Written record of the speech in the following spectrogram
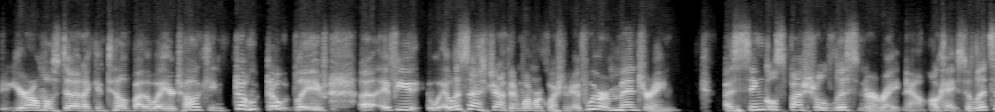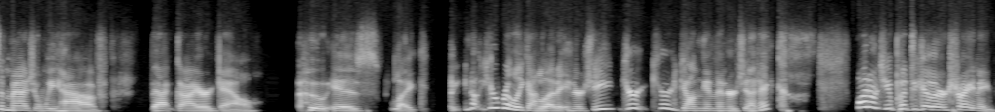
you're almost done. I can tell by the way you're talking. Don't don't leave. Uh, if you let's ask jonathan one more question. If we were mentoring a single special listener right now okay so let's imagine we have that guy or gal who is like you know you really got a lot of energy. You're you're young and energetic why don't you put together a training?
